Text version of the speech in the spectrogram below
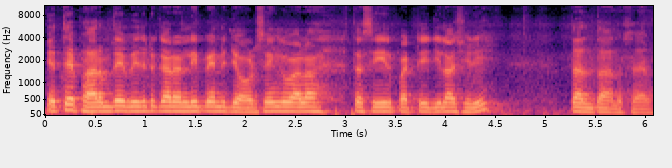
ਇੱਥੇ ਫਾਰਮ ਦੇ ਵਿਜ਼ਿਟ ਕਰਨ ਲਈ ਪਿੰਡ ਜੋੜ ਸਿੰਘ ਵਾਲਾ, ਤਹਿਸੀਲ ਪੱਟੀ, ਜ਼ਿਲ੍ਹਾ ਸ਼੍ਰੀ ਤਰਨਤਾਰਨ ਸਾਹਿਬ।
